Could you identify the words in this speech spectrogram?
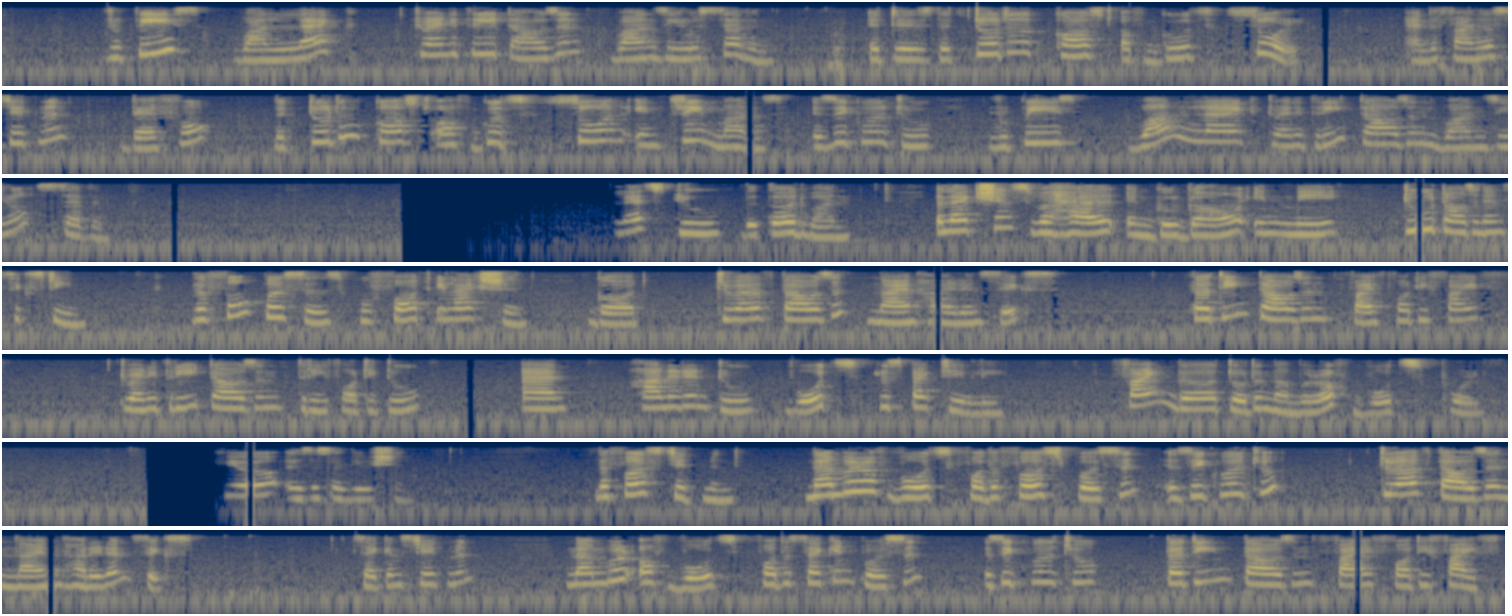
rupees 1 lakh 23,107. It is the total cost of goods sold. And the final statement, therefore, the total cost of goods sold in 3 months is equal to rupees 1,23,107. Let's do the third one. Elections were held in Gurgaon in May 2016. The four persons who fought election got 12,906, 13,545, 23,342 and 102 votes respectively. Find the total number of votes polled. Here is the solution. The first statement. Number of votes for the first person is equal to 12,906. Second statement. Number of votes for the second person is equal to 13,545.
